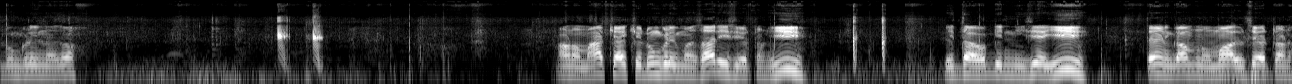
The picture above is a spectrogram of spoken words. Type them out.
ડુંગળીના જો આણો આખી આખી ડુંગળીમાં સારી છે અટણ. ઈ લીધા વગીરની છે. ઈ ત્રણ ગામનો માલ છે અટણ.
